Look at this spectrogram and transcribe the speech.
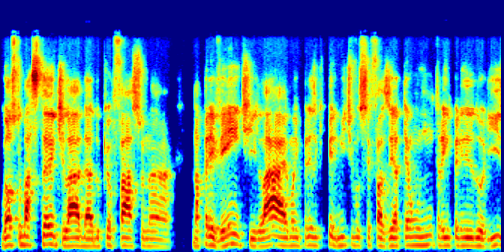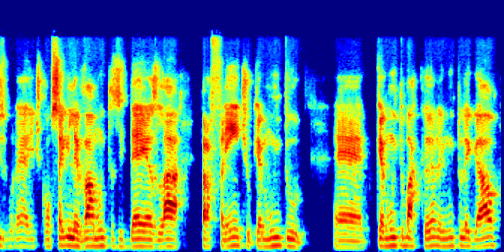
gosto bastante lá da, do que eu faço na, na Prevent, lá é uma empresa que permite você fazer até um intraempreendedorismo, né? A gente consegue levar muitas ideias lá para frente, o que é muito é, que é muito bacana e muito legal.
